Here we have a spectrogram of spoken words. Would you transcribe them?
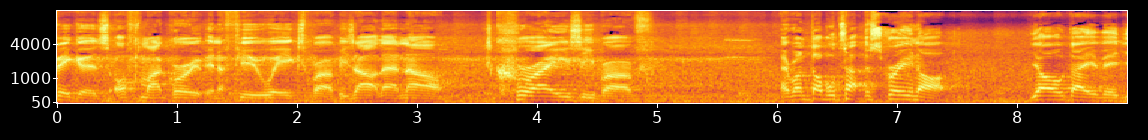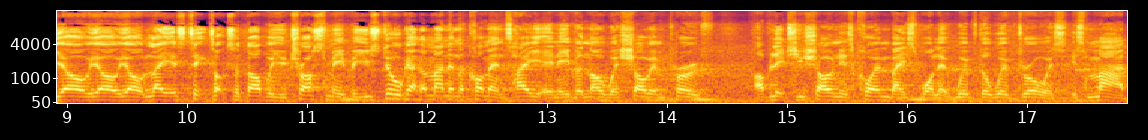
figures off my group in a few weeks, bruv. He's out there now. It's crazy, bruv. Everyone double tap the screen up. Yo, David. Yo, yo, yo. Latest TikToks are W. Trust me, but you still get the man in the comments hating, even though we're showing proof. I've literally shown his Coinbase wallet with the withdrawal. It's, it's mad.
